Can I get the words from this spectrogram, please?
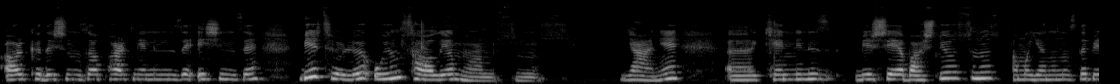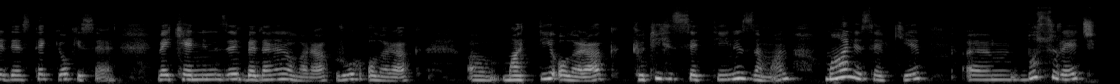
arkadaşınıza, partnerinize, eşinize bir türlü uyum sağlayamıyormuşsunuz. Yani e, kendiniz bir şeye başlıyorsunuz ama yanınızda bir destek yok ise ve kendinizi bedenen olarak, ruh olarak, maddi olarak kötü hissettiğiniz zaman maalesef ki e, bu süreç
